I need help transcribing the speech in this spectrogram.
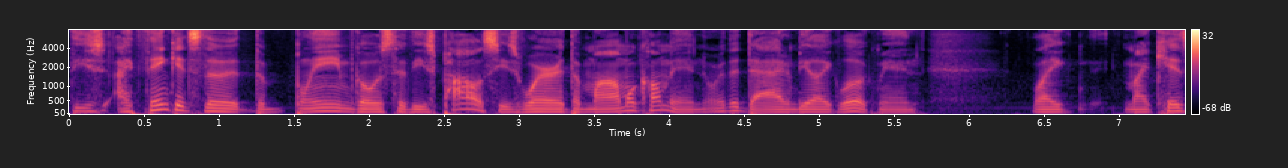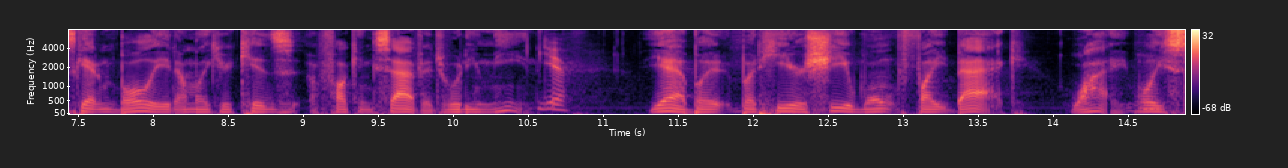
these I think it's the the blame goes to these policies where the mom will come in or the dad and be like, "Look, man, like my kid's getting bullied." I'm like, "Your kid's a fucking savage. What do you mean?" yeah Yeah, but but he or she won't fight back. Why? Well, he's,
